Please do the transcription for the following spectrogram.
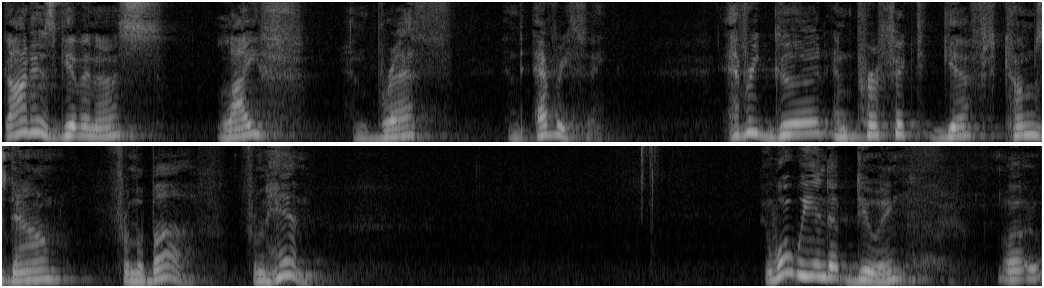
God has given us life and breath and everything. Every good and perfect gift comes down from above, from Him. And what we end up doing well,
